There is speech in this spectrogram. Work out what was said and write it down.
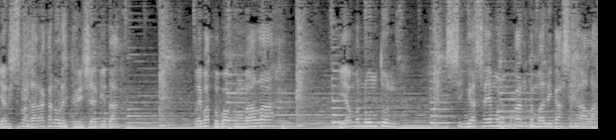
yang diselenggarakan oleh gereja kita. Lewat Bapak Gembala yang menuntun sehingga saya menemukan kembali kasih Allah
